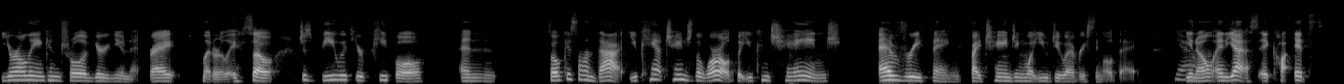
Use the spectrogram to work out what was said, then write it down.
you're only in control of your unit, right? Literally. So just be with your people and focus on that. You can't change the world, but you can change everything by changing what you do every single day. Yeah. You know, and yes, it it's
